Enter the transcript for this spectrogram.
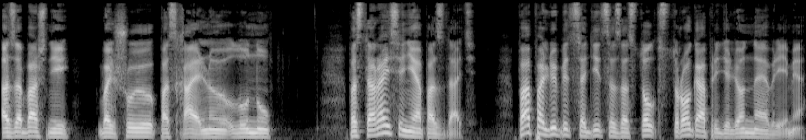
а за башней большую пасхальную луну. Постарайся не опоздать. Папа любит садиться за стол в строго определенное время,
